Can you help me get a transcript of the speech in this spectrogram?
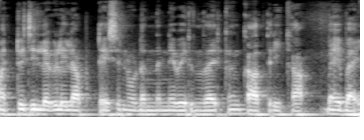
മറ്റു ജില്ലകളിൽ അപ്ഡേഷൻ ഉടൻ തന്നെ വരുന്നതായിരിക്കും. കാത്തിരിക്കുക ബൈ ബൈ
